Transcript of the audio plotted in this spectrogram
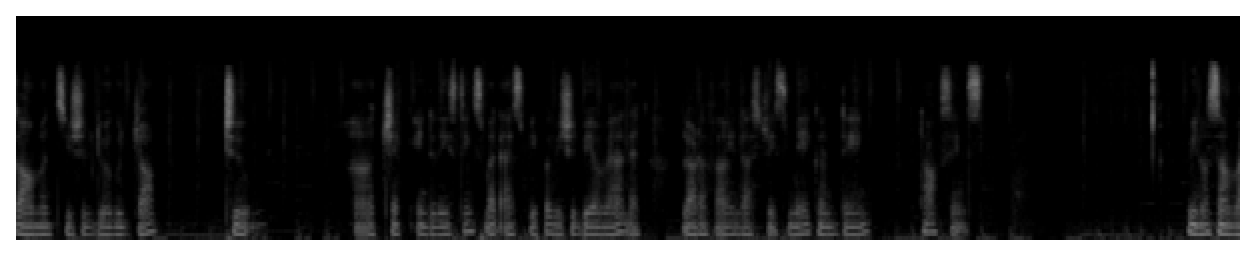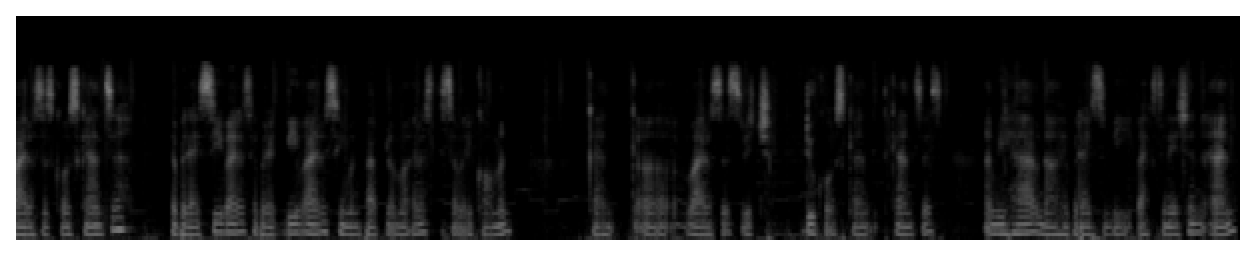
Governments usually do a good job to uh, check into these things. But as people we should be aware that a lot of our industries may contain toxins. We know some viruses cause cancer hepatitis C virus, hepatitis B virus, human papillomavirus. These are very common can, uh, viruses which do cause can cancers. And we have now hepatitis B vaccination and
